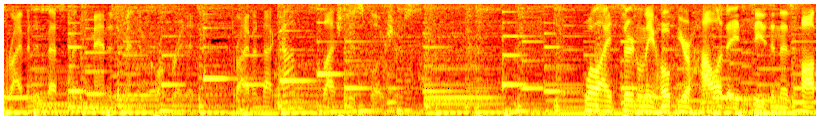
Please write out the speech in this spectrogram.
Thrivent Investment Management Incorporated. Thrivent.com slash disclosures. Well, I certainly hope your holiday season is off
